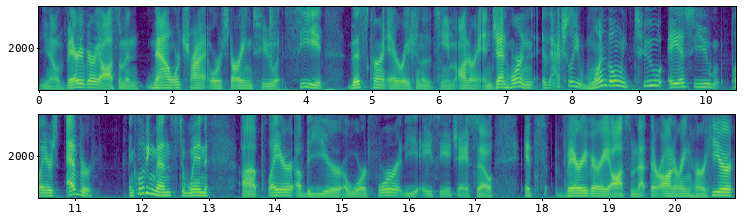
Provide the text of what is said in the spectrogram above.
you know very very awesome, and now we're trying we're starting to see this current iteration of the team honor it. And Jen Horton is actually one of only two ASU players ever, including men's, to win uh, Player of the Year award for the ACHA. So it's very, very awesome that they're honoring her here.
